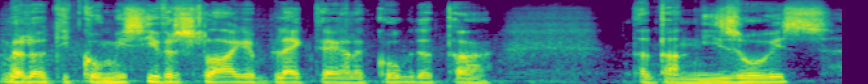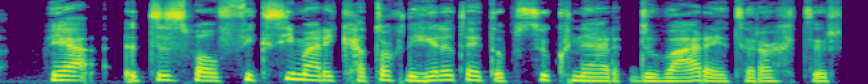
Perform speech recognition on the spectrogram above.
Wel uit die commissieverslagen blijkt eigenlijk ook dat dat, dat, dat niet zo is. Ja, het is wel fictie, maar ik ga toch de hele tijd op zoek naar de waarheid erachter.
